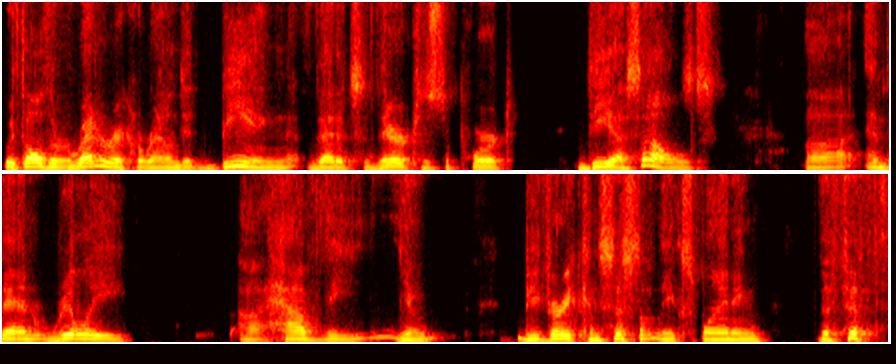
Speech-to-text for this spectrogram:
with all the rhetoric around it being that it's there to support DSLs, uh, and then really uh, have the, you know, be very consistently explaining the fifth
